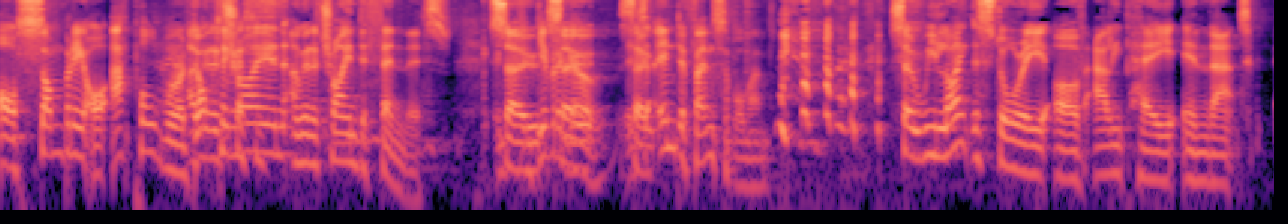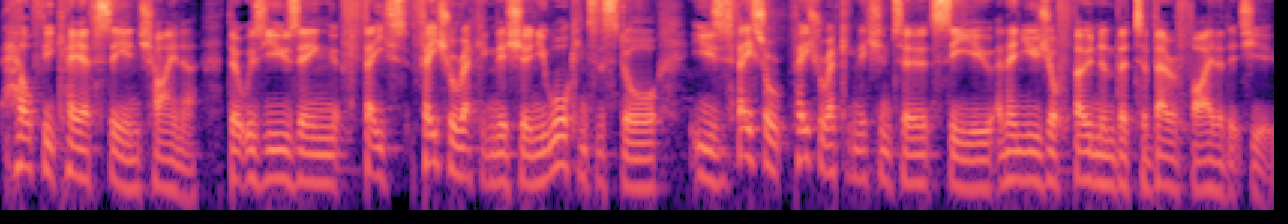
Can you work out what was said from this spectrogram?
or somebody or Apple were adopting I'm going to try this, and I'm going to try and defend this. So give it so, a go. So, it's indefensible, man. So we like the story of Alipay in that healthy KFC in China that was using face facial recognition. You walk into the store, uses facial facial recognition to see you, and then use your phone number to verify that it's you.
